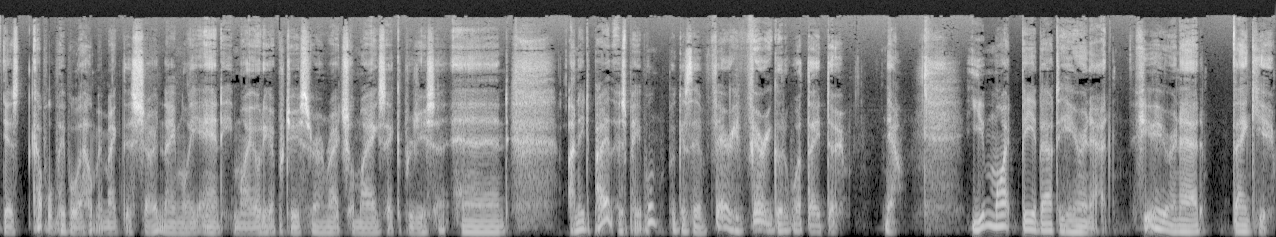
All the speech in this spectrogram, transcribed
there's a couple of people that help me make this show, namely Andy, my audio producer, and Rachel, my executive producer. And I need to pay those people because they're very, very good at what they do. Now, you might be about to hear an ad. If you hear an ad, thank you.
